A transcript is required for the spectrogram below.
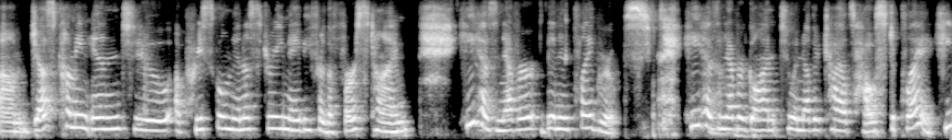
um, just coming into a preschool ministry maybe for the first time he has never been in play groups. He has never gone to another child's house to play. He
